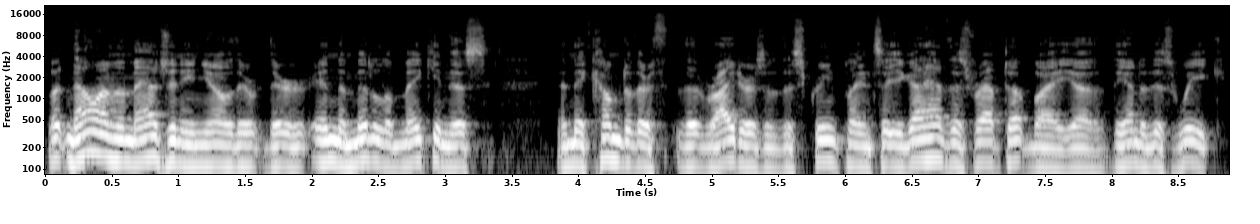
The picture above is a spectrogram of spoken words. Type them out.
But now I'm imagining, you know, they're they're in the middle of making this and they come to their the writers of the screenplay and say you got to have this wrapped up by uh, the end of this week.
